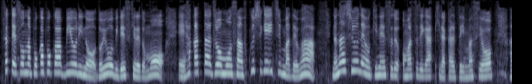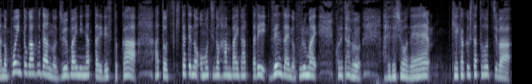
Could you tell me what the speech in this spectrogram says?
さて、そんなポカポカ日和の土曜日ですけれども、えー博多縄文さん福重市場では、7周年を記念するお祭りが開かれていますよ。あの、ポイントが普段の10倍になったりですとか、あと、つきたてのお餅の販売があったり、ぜんざいの振る舞い。これ多分、あれでしょうね。計画した当地は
